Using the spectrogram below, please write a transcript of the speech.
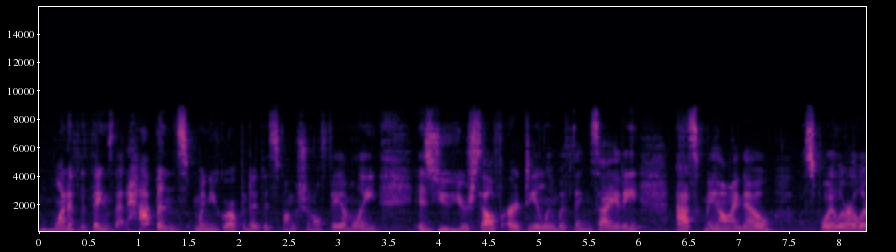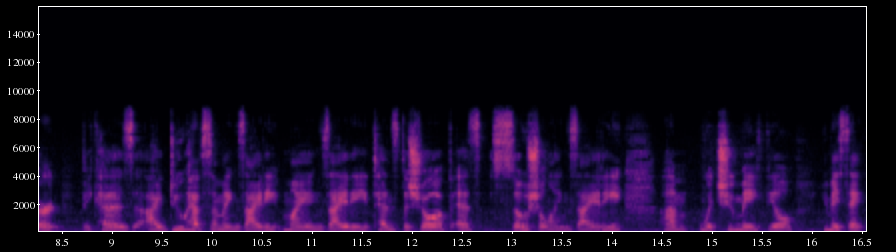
one of the things that happens when you grow up in a dysfunctional family is you yourself are dealing with anxiety. Ask me how I know. Spoiler alert, because I do have some anxiety. My anxiety tends to show up as social anxiety, um, which you may feel, you may say,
